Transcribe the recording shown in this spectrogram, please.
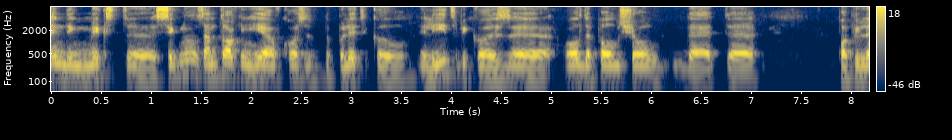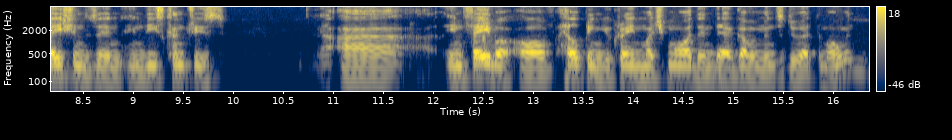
sending mixed uh, signals. I'm talking here, of course, of the political elites because uh, all the polls show that uh, populations in in these countries are in favor of helping Ukraine much more than their governments do at the moment. Mm.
